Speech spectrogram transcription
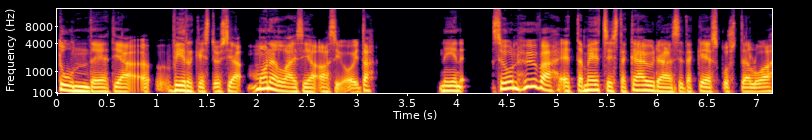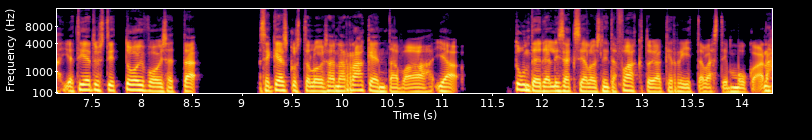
tunteet ja virkistys ja monenlaisia asioita. Niin se on hyvä, että metsistä käydään sitä keskustelua ja tietysti toivoisi, että se keskustelu olisi aina rakentavaa ja tunteiden lisäksi siellä olisi niitä faktojakin riittävästi mukana.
